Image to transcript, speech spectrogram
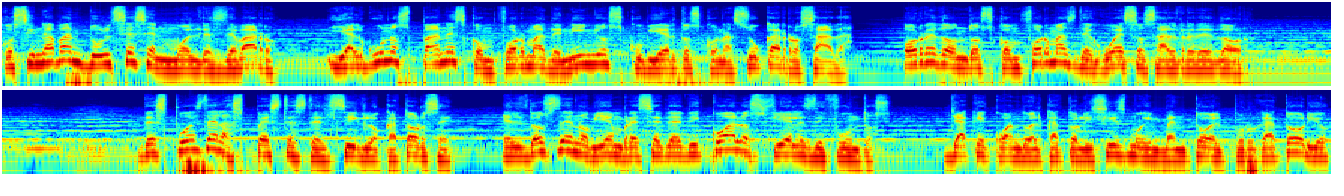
cocinaban dulces en moldes de barro y algunos panes con forma de niños cubiertos con azúcar rosada o redondos con formas de huesos alrededor. Después de las pestes del siglo XIV, el 2 de noviembre se dedicó a los fieles difuntos, ya que cuando el catolicismo inventó el purgatorio,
